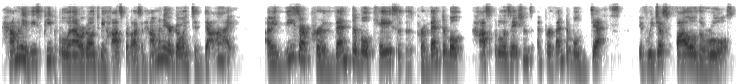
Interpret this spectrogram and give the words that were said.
How many of these people now are going to be hospitalized and how many are going to die? I mean, these are preventable cases, preventable hospitalizations, and preventable deaths if we just follow the rules.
